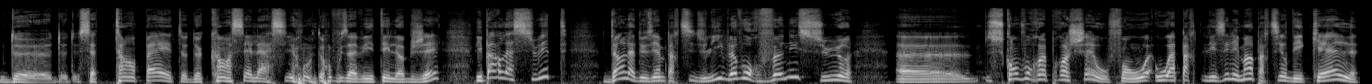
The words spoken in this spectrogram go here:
de, cette tempête de cancellation dont vous avez été l'objet. Puis par la suite, dans la deuxième partie du livre, là, vous revenez sur ce qu'on vous reprochait au fond, ou, les éléments à partir desquels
